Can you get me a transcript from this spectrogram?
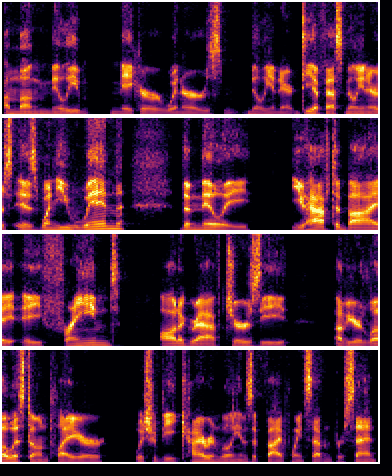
among millie maker winners, millionaire DFS millionaires is when you win the millie, you have to buy a framed autograph jersey of your lowest owned player, which would be Kyren Williams at 5.7%.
